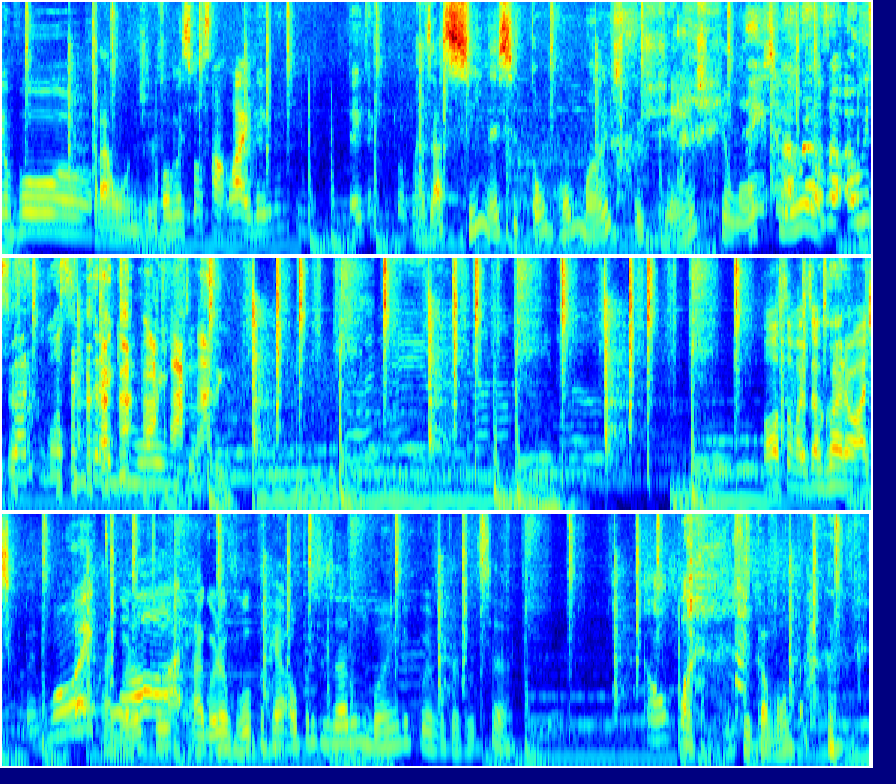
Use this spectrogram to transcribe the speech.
Eu vou... Pra onde? Vou me esforçar. Vai, deita aqui. Deita aqui que eu vou. Mas assim, nesse tom romântico, gente, que Gente, meu. Deus, eu- espero que você entregue muito, assim. Nossa, mas agora eu acho que foi muito Agora eu, tô, agora eu vou real precisar de um banho depois, mas tá tudo certo. Não, pô. Fica à vontade.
